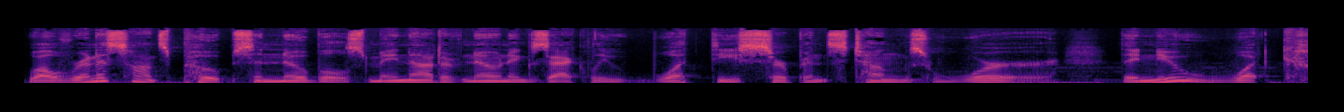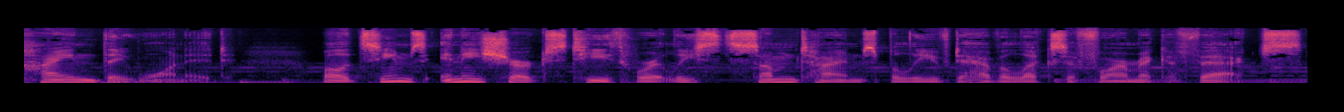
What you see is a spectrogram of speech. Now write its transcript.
While Renaissance popes and nobles may not have known exactly what these serpents' tongues were, they knew what kind they wanted. While it seems any shark's teeth were at least sometimes believed to have alexipharmic effects,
